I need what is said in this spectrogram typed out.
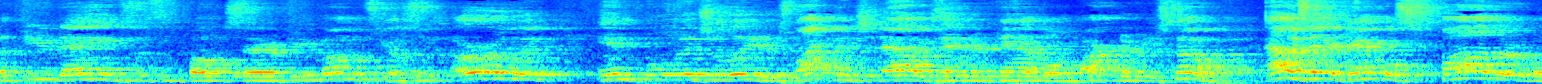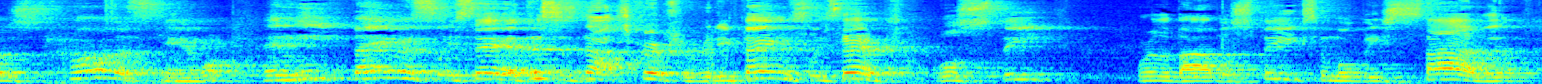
a few names of some folks there a few moments ago, some early influential leaders. Mike mentioned Alexander Campbell and Barton W. Stone. Alexander Campbell's father was Thomas Campbell, and he famously said, this is not scripture, but he famously said, we'll speak where the Bible speaks and will be silent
